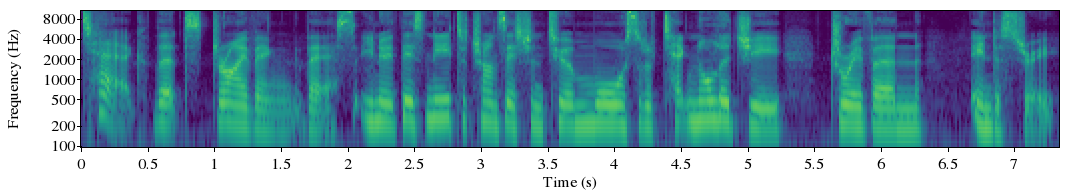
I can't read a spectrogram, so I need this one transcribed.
tech that's driving this? You know, this need to transition to a more sort of technology driven industry?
